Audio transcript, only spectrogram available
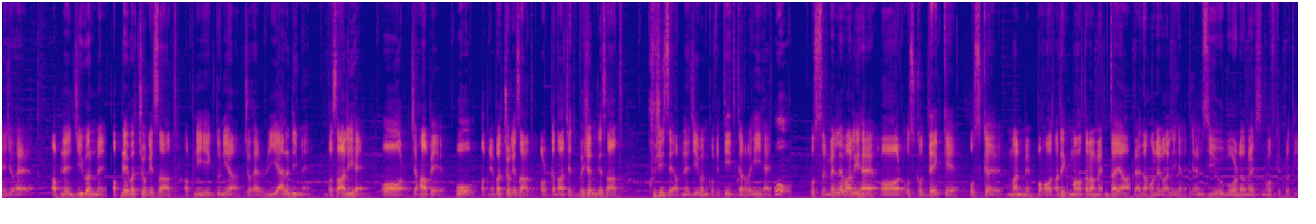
ने जो है अपने जीवन में, अपने बच्चों के साथ अपनी एक दुनिया जो है रियलिटी में बसा ली है और जहाँ पे वो अपने बच्चों के साथ और कदाचित विजन के साथ खुशी से अपने जीवन को व्यतीत कर रही है, वो उससे मिलने वाली है और उसको देख के उसके मन में बहुत अधिक मात्रा में दया पैदा होने वाली है। एमसीयू बॉर्डर मैक्सिमोफ के प्रति।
